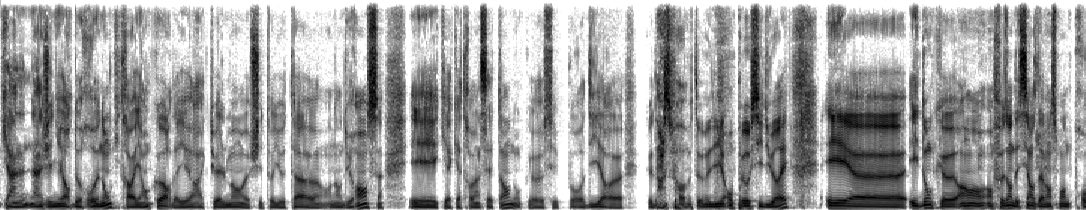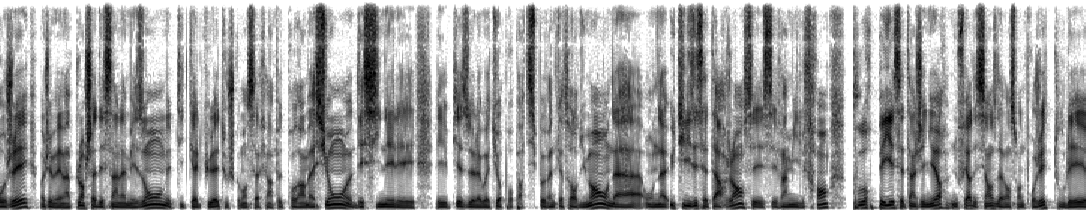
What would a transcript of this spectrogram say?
qui est un ingénieur de renom, qui travaille encore d'ailleurs actuellement chez Toyota en endurance, et qui a 87 ans. Donc c'est pour dire que dans le sport automobile, on peut aussi durer. Et, euh, et donc, euh, en, faisant des séances d'avancement de projet, moi j'avais ma planche à dessin à la maison, mes petites calculettes où je commençais à faire un peu de programmation, euh, dessiner les, les pièces de la voiture pour participer aux 24 heures du Mans. On a, on a utilisé cet argent, ces, ces 20 000 francs, pour payer cet ingénieur, nous faire des séances d'avancement de projet tous les,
